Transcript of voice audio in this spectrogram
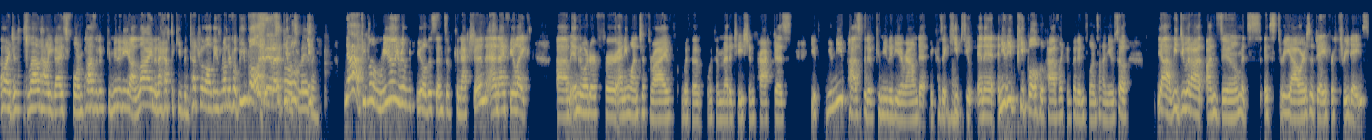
oh, I just love how you guys form positive community online, and I have to keep in touch with all these wonderful people. and, uh, people Oh, it's amazing. yeah, people really, really feel the sense of connection, and I feel like um, in order for anyone to thrive with a with a meditation practice, you you need positive community around it because it Mhm. keeps you in it, and you need people who have like a good influence on you. So, yeah, we do it on on Zoom. It's it's three hours a day for three days.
